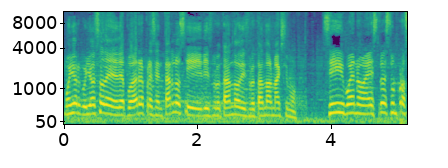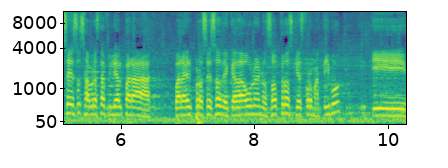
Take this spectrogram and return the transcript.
Muy orgulloso de, de, poder representarlos y disfrutando, disfrutando al máximo. Sí, bueno, esto es un proceso, se abre esta filial para, para el proceso de cada uno de nosotros, que es formativo. Y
